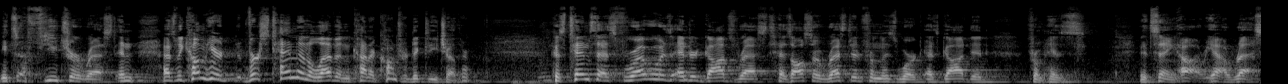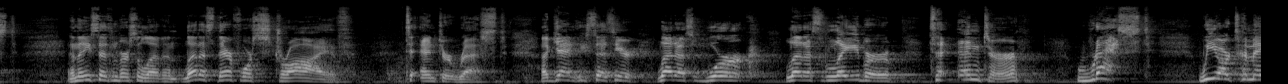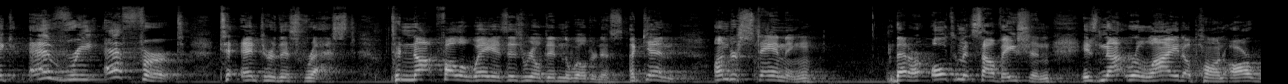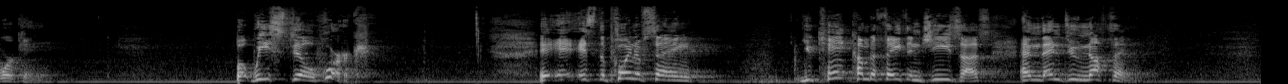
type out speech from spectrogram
It's a future rest. And as we come here, verse 10 and 11 kind of contradict each other. Because 10 says, For whoever has entered God's rest has also rested from his work as God did from his. It's saying, Oh, yeah, rest. And then he says in verse 11, Let us therefore strive to enter rest. Again, he says here, Let us work, let us labor to enter rest. We are to make every effort to enter this rest, to not fall away as Israel did in the wilderness. Again, understanding that our ultimate salvation is not relied upon our working, but we still work. It's the point of saying you can't come to faith in Jesus and then do nothing.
